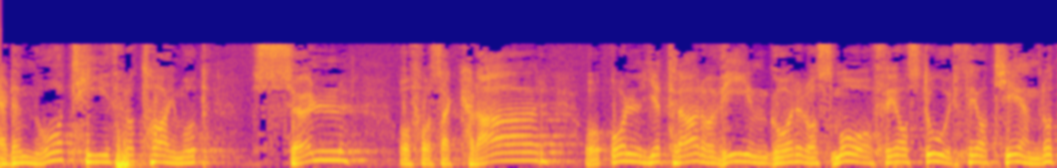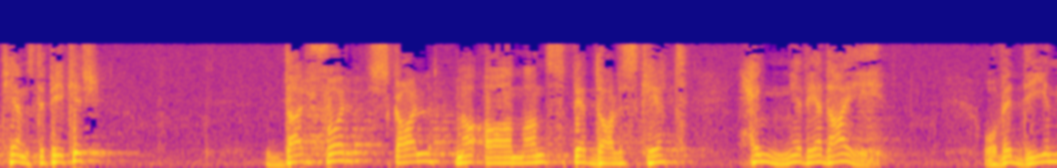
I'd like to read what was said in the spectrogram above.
Er det nå tid for å ta imot sølv og få seg klær og oljetrær og vingårder og småfe og storfe og tjenere og tjenestepiker? Derfor skal Naamans bedalskhet henge ved deg, og ved din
